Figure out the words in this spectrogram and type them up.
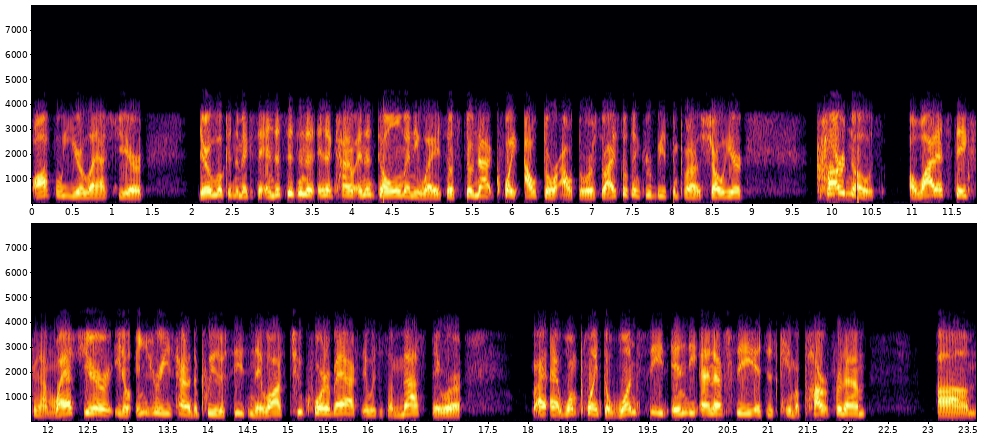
awful year last year. They're looking to make a statement, and this isn't in a kind of in a dome anyway, so it's still not quite outdoor outdoor. So I still think Drew Brees can put on a show here. Cardinals, a lot at stake for them. Last year, you know, injuries kind of depleted their season. They lost two quarterbacks. It was just a mess. They were at one point the one seed in the NFC. It just came apart for them. Um,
